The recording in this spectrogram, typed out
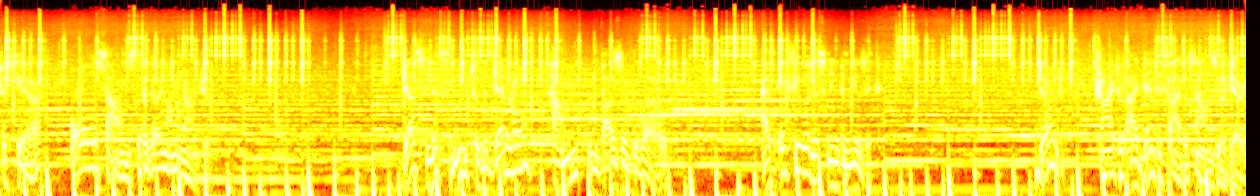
to hear all the sounds that are going on around you, just listen to the general hum and buzz of the world as if you were listening to music. Don't try to identify the sounds you're hearing.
